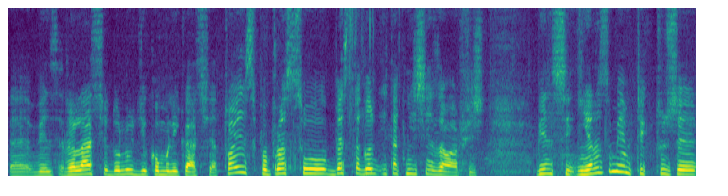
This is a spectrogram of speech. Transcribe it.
E, więc relacje do ludzi, komunikacja, to jest po prostu, bez tego i tak nic nie załatwisz. Więc nie rozumiem tych, którzy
